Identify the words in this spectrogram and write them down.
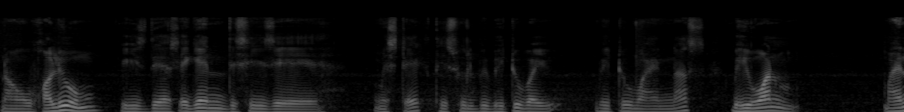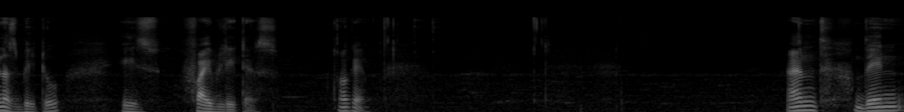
Now, volume is there again this is a mistake this will be V 2 by V 2 minus V 1 minus V 2 is 5 liters. Okay. And then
